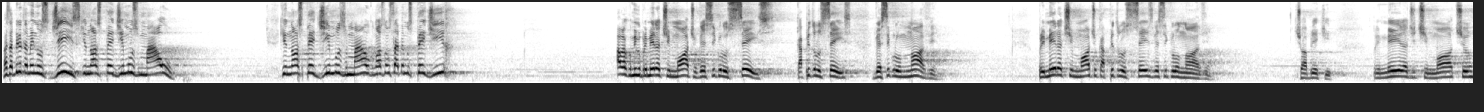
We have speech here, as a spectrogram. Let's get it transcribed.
Mas a Bíblia também nos diz que nós pedimos mal. Que nós pedimos mal, nós não sabemos pedir. Abra comigo 1 Timóteo, versículo 6, capítulo 6, versículo 9. 1 Timóteo, capítulo 6, versículo 9. Deixa eu abrir aqui. 1 de Timóteo,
